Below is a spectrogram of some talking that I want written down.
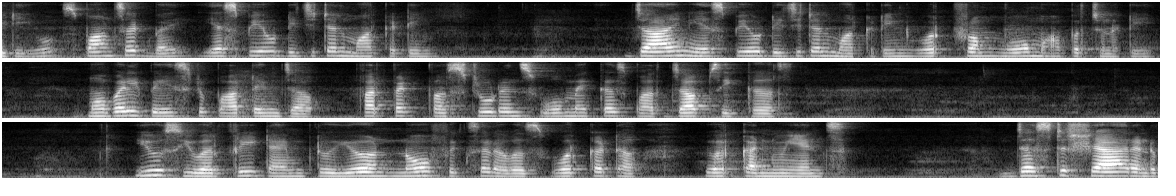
video sponsored by SPO Digital Marketing. Join SPO Digital Marketing work from home opportunity. Mobile based part time job. Perfect for students, homemakers, for job seekers. Use your free time to earn no fixed hours. Work at your convenience. Just share and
